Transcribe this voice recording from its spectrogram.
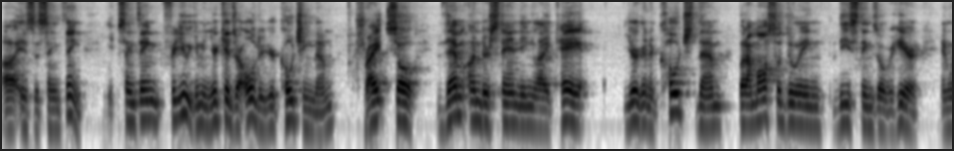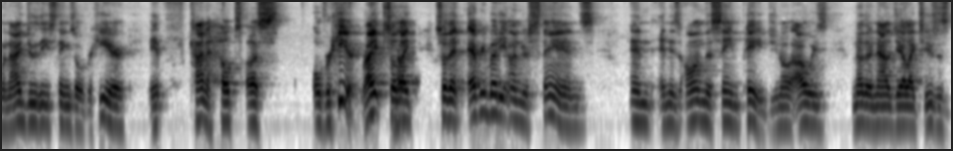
uh, is the same thing. Same thing for you. I mean, your kids are older. You're coaching them, right? So them understanding like, hey, you're going to coach them, but I'm also doing these things over here. And when I do these things over here, it kind of helps us over here, right? So yep. like so that everybody understands and and is on the same page. You know, I always another analogy I like to use is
